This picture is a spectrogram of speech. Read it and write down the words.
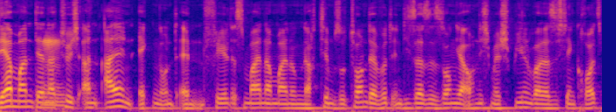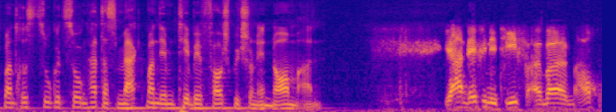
der Mann, der mhm. natürlich an allen Ecken und Enden fehlt, ist meiner Meinung nach Tim Sutton. Der wird in dieser Saison ja auch nicht mehr spielen, weil er sich den Kreuzbandriss zugezogen hat. Das merkt man dem TBV-Spiel schon enorm an. Ja, definitiv. Aber auch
